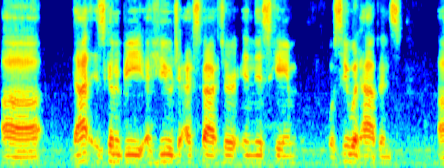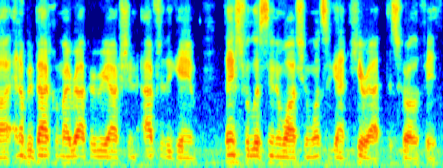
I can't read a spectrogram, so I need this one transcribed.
uh, that is going to be a huge X factor in this game. We'll see what happens. Uh, and I'll be back with my rapid reaction after the game. Thanks for listening and watching once again here at the Scarlet Faith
